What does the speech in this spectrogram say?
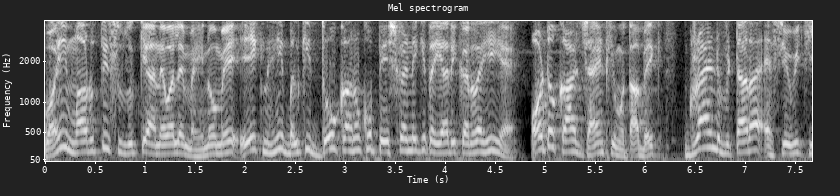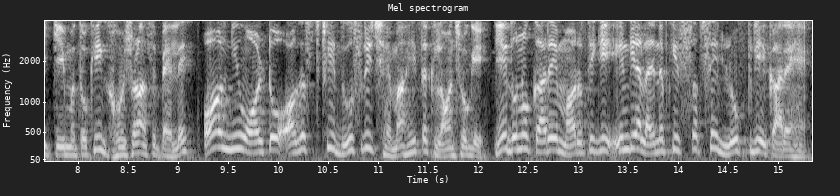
वहीं मारुति सुजुकी आने वाले महीनों में एक नहीं बल्कि दो कारों को पेश करने की तैयारी कर रही है। ऑटो कार जायंट के मुताबिक ग्रैंड विटारा एसयूवी की कीमतों की घोषणा से पहले ऑल न्यू ऑल्टो अगस्त की दूसरी छमाही तक लॉन्च होगी। ये दोनों कारें मारुति की इंडिया लाइनअप की सबसे लोकप्रिय कारें हैं।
